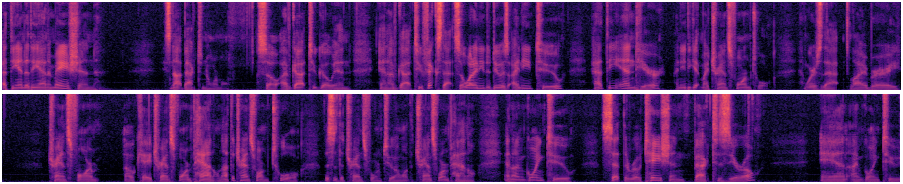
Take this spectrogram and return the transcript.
at the end of the animation, it's not back to normal. So I've got to go in and I've got to fix that. So what I need to do is I need to, at the end here, I need to get my transform tool. And where's that? Library, transform, okay, transform panel, not the transform tool. This is the transform tool. I want the transform panel. And I'm going to set the rotation back to zero. And I'm going to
